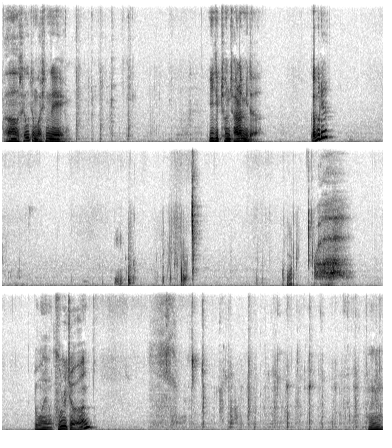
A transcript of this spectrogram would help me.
아, 새우젓 맛있네. 이 집 전 잘합니다. 가버려? 아, 이번에는 굴전. 음.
